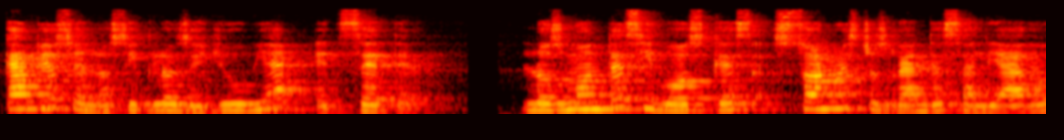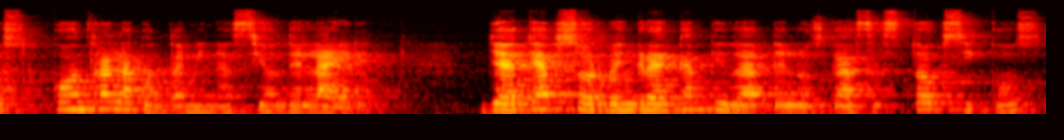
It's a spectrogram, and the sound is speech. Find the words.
cambios en los ciclos de lluvia, etc. Los montes y bosques son nuestros grandes aliados contra la contaminación del aire, ya que absorben gran cantidad de los gases tóxicos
